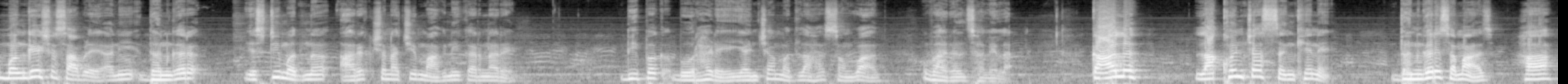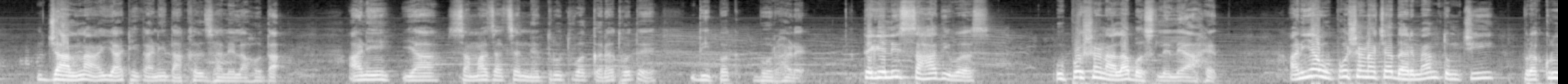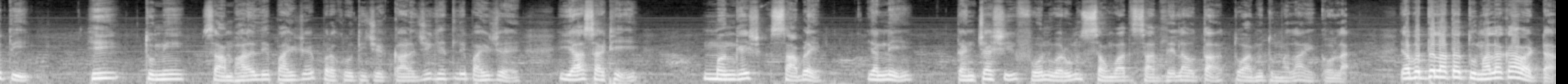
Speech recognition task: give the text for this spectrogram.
मंगेश साबळे आणि धनगर एस टीमधनं आरक्षणाची मागणी करणारे दीपक बोराडे यांच्यामधला हा संवाद व्हायरल झालेला काल लाखोंच्या संख्येने धनगर समाज हा जालना या ठिकाणी दाखल झालेला होता. आणि या समाजाचं नेतृत्व करत होते दीपक बोराडे ते गेली सहा दिवस उपोषणाला बसलेले आहेत. आणि या उपोषणाच्या दरम्यान तुमची प्रकृती ही तुम्ही सांभाळली पाहिजे प्रकृतीची काळजी घेतली पाहिजे. यासाठी मंगेश साबळे यांनी त्यांच्याशी फोनवरून संवाद साधलेला होता तो आम्ही तुम्हाला ऐकवला याबद्दल आता तुम्हाला काय वाटतं?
